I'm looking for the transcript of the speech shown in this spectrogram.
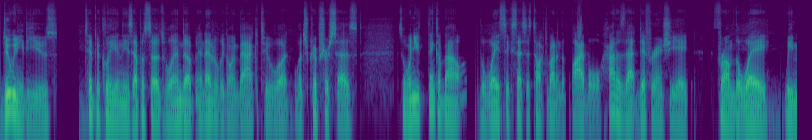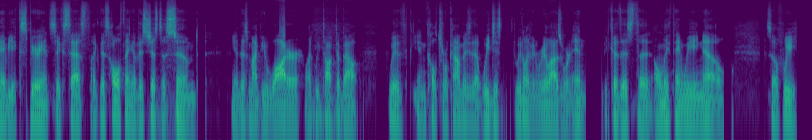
do we need to use? Typically, in these episodes, we'll end up inevitably going back to what what Scripture says. So, when you think about the way success is talked about in the Bible, how does that differentiate from the way we maybe experience success? Like this whole thing of it's just assumed. You know, this might be water, like we talked about with in cultural competency that we just we don't even realize we're in because it's the only thing we know. So if we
